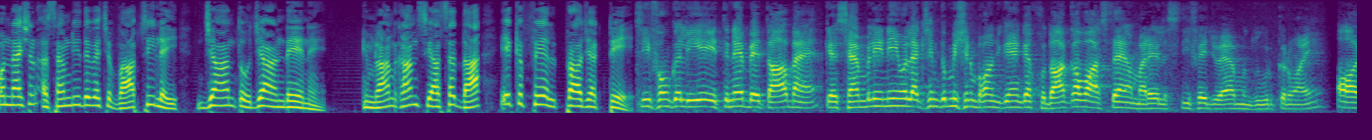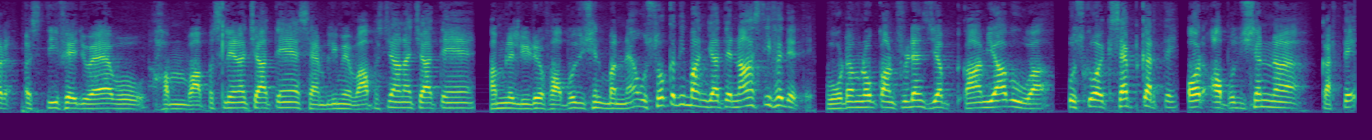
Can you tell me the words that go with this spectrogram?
ਉਹ ਨੈਸ਼ਨਲ ਅਸੈਂਬਲੀ ਦੇ ਵਿੱਚ ਵਾਪਸੀ ਲਈ ਜਾਨ ਤੋਂ ਜਾਨ ਡੇ ਨੇ इमरान खान सियासत दा एक फेल प्रोजेक्ट है इस्तीफों के लिए इतने बेताब हैं कि असेंबली नहीं इलेक्शन कमीशन पहुंच गए हैं कि खुदा का वास्ता है हमारे इस्तीफे जो है मंजूर करवाएं और इस्तीफे जो है वो हम वापस लेना चाहते हैं असेंबली में वापस जाना चाहते हैं हमने लीडर ऑफ अपोजिशन बनना है उस वक्त ही बन जाते ना इस्तीफे देते वोट हम लोग कॉन्फिडेंस जब कामयाब हुआ उसको एक्सेप्ट करते और अपोजिशन करते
